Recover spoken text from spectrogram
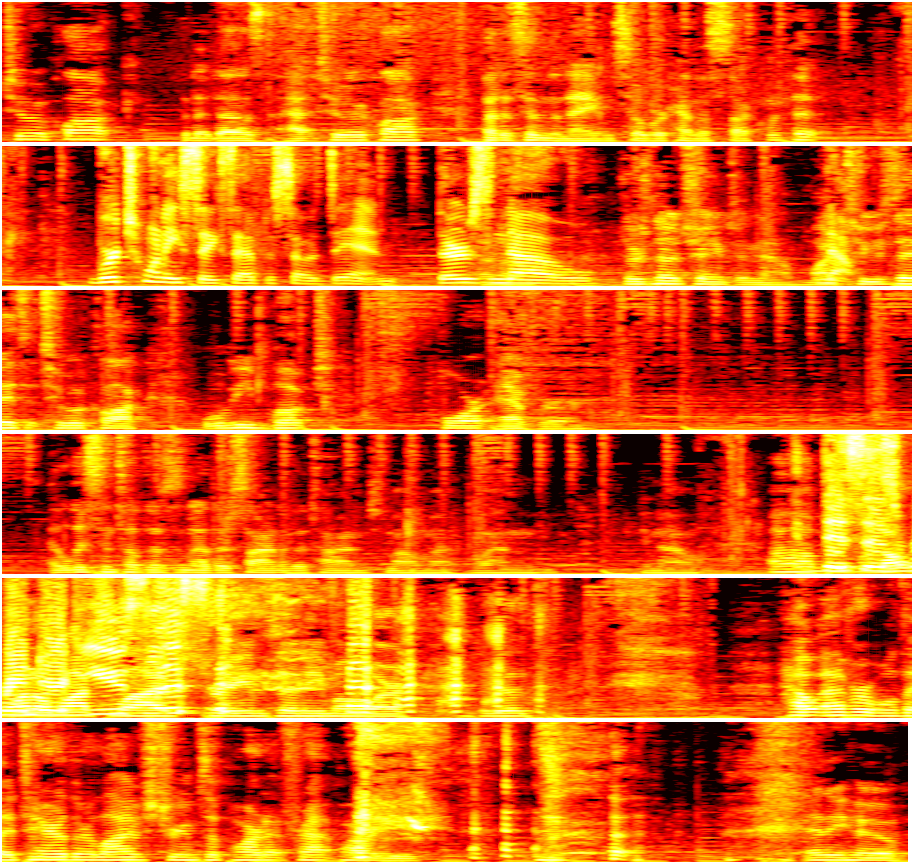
two o'clock than it does at two o'clock, but it's in the name, so we're kind of stuck with it. We're 26 episodes in. There's no. There's no changing now. My No. Tuesdays at two o'clock will be booked forever. At least until there's another sign of the times moment when, you know, oh, This is rendered watch live useless. streams anymore. However, will they tear their live streams apart at frat parties? Anywho,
